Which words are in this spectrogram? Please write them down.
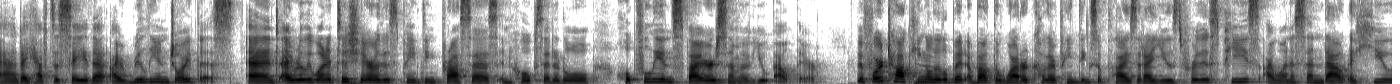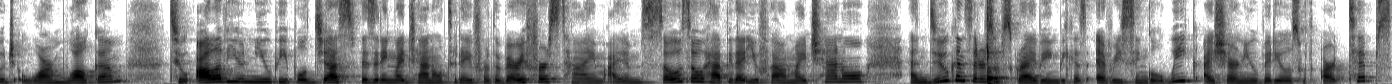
And I have to say that I really enjoyed this. And I really wanted to share this painting process in hopes that it'll hopefully inspire some of you out there. Before talking a little bit about the watercolor painting supplies that I used for this piece, I want to send out a huge warm welcome to all of you new people just visiting my channel today for the very first time. I am so, so happy that you found my channel and do consider subscribing because every single week I share new videos with art tips,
